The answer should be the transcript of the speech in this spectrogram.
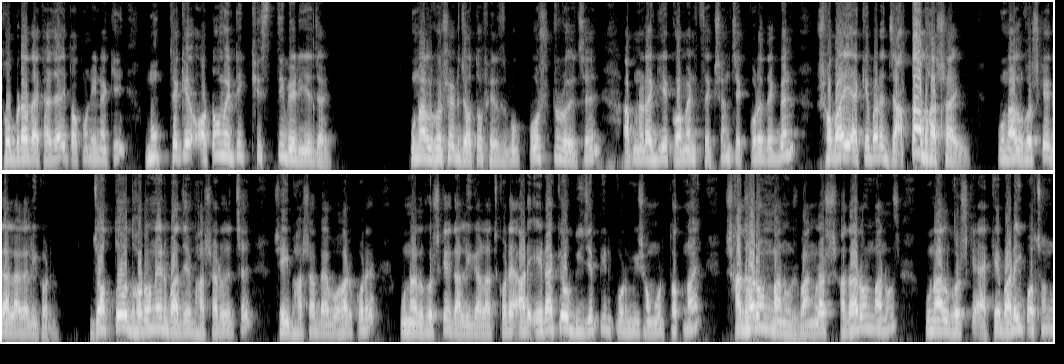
থোবড়া দেখা যায়, তখনই নাকি মুখ থেকে অটোমেটিক খিস্তি বেরিয়ে যায়। কুণাল ঘোষের যত ফেসবুক পোস্ট রয়েছে, আপনারা গিয়ে কমেন্ট সেকশন চেক করে দেখবেন, সবাই একেবারে জাতা ভাষায় কুণাল ঘোষকে গালাগালি করে। যত ধরনের বাজে ভাষা রয়েছে, সেই ভাষা ব্যবহার করে কুণাল ঘোষকে গালিগালাজ করে। আর এরা কেউ বিজেপির কর্মী সমর্থক নয়, সাধারণ মানুষ, বাংলার সাধারণ মানুষ কুণাল ঘোষকে একেবারেই পছন্দ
